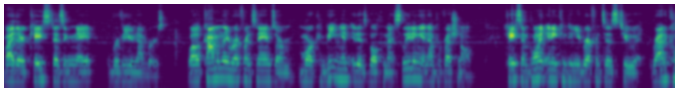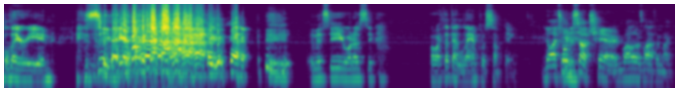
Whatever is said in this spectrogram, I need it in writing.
by their case designate review numbers. While commonly referenced names are more convenient, it is both misleading and unprofessional. Case in point, any continued references to Radical Larry and and SCP 106. Oh, I thought that lamp was something. No, I totally saw a chair, and while I was laughing, I'm like,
